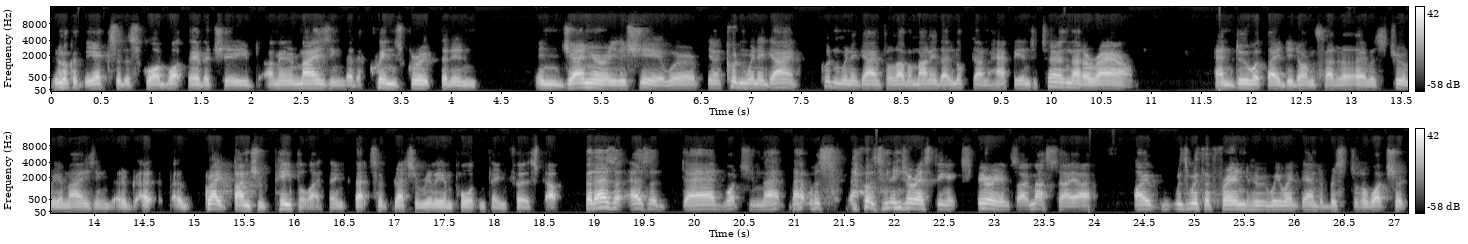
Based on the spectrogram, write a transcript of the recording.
you look at the Exeter squad, what they've achieved. I mean, amazing that a Quins group that in in January this year were you know couldn't win a game, couldn't win a game for love of money. They looked unhappy, and to turn that around and do what they did on Saturday was truly amazing. A, a, a great bunch of people, I think. That's a that's a really important thing. First up, but as a as a dad watching that, that was that was an interesting experience, I must say. I I was with a friend who we went down to Bristol to watch it,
